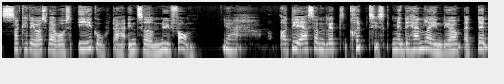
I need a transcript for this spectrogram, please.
så kan det også være vores ego, der har indtaget en ny form. Ja. Og det er sådan lidt kryptisk, men det handler egentlig om, at den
